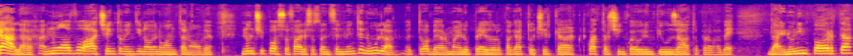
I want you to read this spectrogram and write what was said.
cala a nuovo a 129,99 non ci posso fare sostanzialmente nulla. Ho detto vabbè ormai l'ho preso l'ho pagato circa 4-5 euro in più usato però vabbè dai non importa.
